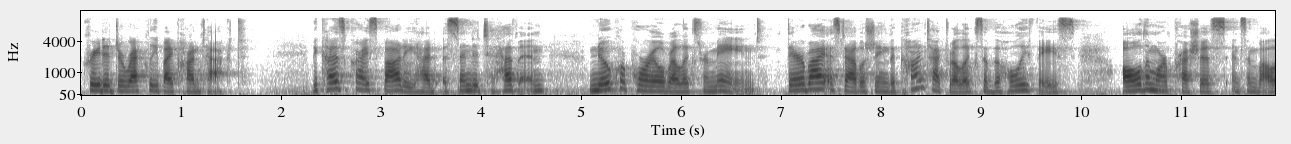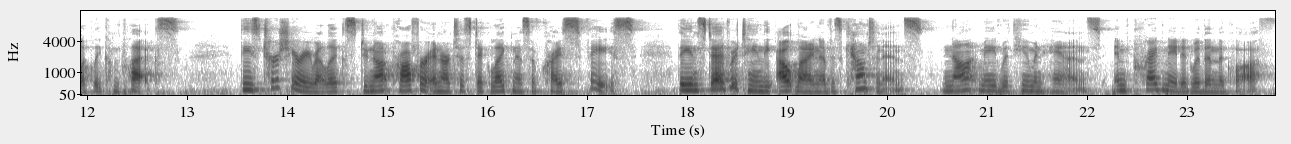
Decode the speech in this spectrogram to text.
created directly by contact. Because Christ's body had ascended to heaven, no corporeal relics remained, thereby establishing the contact relics of the holy face all the more precious and symbolically complex. These tertiary relics do not proffer an artistic likeness of Christ's face. They instead retain the outline of his countenance, not made with human hands, impregnated within the cloth,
